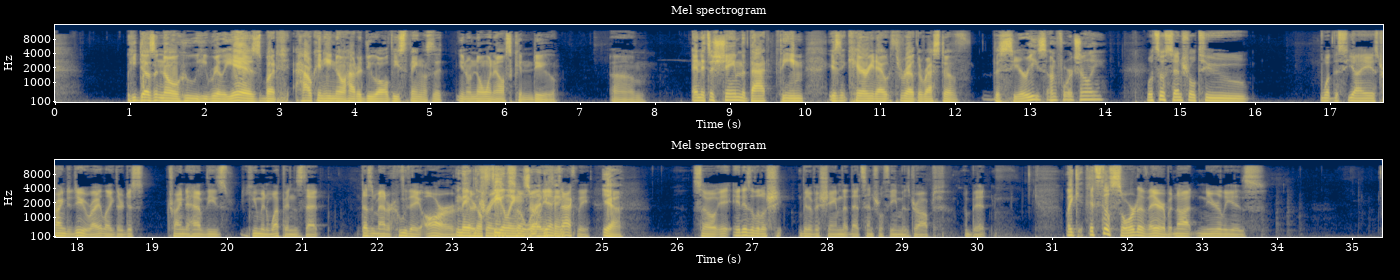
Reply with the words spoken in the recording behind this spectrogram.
he doesn't know who he really is, but how can he know how to do all these things that you know no one else can do? Um, and it's a shame that that theme isn't carried out throughout the rest of the series, unfortunately. What's so central to what the CIA is trying to do, right? Like they're just trying to have these human weapons that doesn't matter who they are. And they have no feelings or Yeah, exactly. Yeah, So it, it is a little sh- bit of a shame that that central theme is dropped a bit. Like It's still sort of there, but not nearly as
